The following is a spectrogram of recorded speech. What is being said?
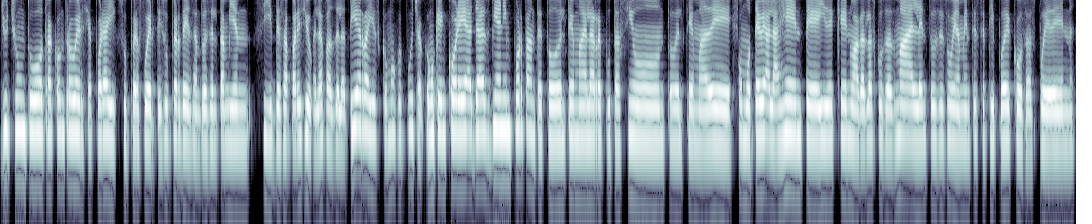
Yuchun tuvo otra controversia por ahí súper fuerte y súper densa. Entonces él también sí desapareció de la faz de la tierra y es como fue pucha. Como que en Corea ya es bien importante todo el tema de la reputación, todo el tema de cómo te ve a la gente y de que no hagas las cosas mal. Entonces obviamente este tipo de cosas pueden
